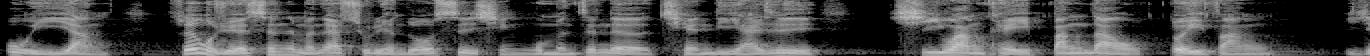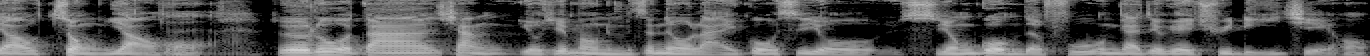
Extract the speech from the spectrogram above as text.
不一样。所以我觉得深圳门在处理很多事情，我们真的前提还是希望可以帮到对方比较重要哦。所以如果大家像有些朋友你们真的有来过，是有使用过我们的服务，应该就可以去理解哦。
